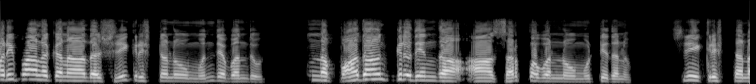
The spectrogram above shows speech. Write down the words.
ಪರಿಪಾಲಕನಾದ ಶ್ರೀಕೃಷ್ಣನು ಮುಂದೆ ಬಂದು ತನ್ನ ಪಾದಾಗ್ರದಿಂದ ಆ ಸರ್ಪವನ್ನು ಮುಟ್ಟಿದನು. ಶ್ರೀಕೃಷ್ಣನ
